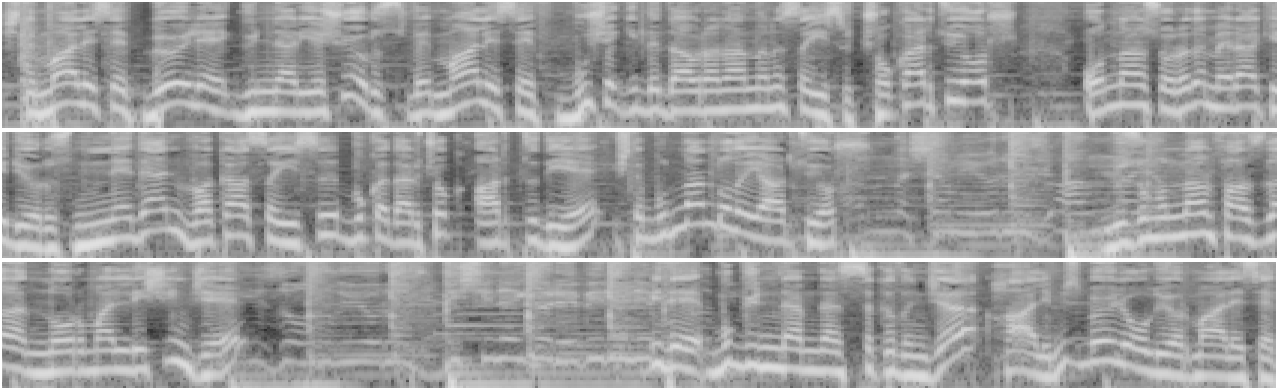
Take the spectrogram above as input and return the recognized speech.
İşte maalesef böyle günler yaşıyoruz ve maalesef bu şekilde davrananların sayısı çok artıyor. Ondan sonra da merak ediyoruz neden vaka sayısı bu kadar çok arttı diye. İşte bundan dolayı artıyor. Lüzumundan fazla normalleşince bir de bu gündemden sıkılınca halimiz böyle oluyor maalesef.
